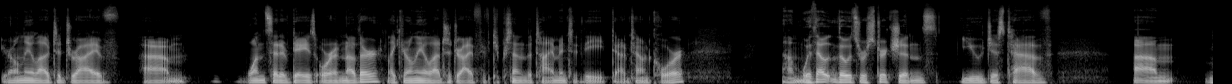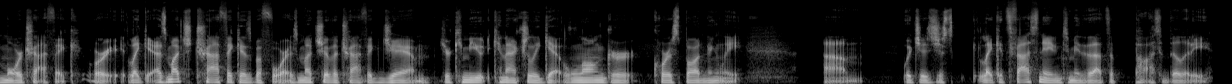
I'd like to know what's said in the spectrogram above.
You're only allowed to drive um, one set of days or another. Like you're only allowed to drive 50% of the time into the downtown core. Um, without those restrictions, you just have um, more traffic or like as much traffic as before, as much of a traffic jam. Your commute can actually get longer correspondingly, um, which is just like it's fascinating to me that that's a possibility.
